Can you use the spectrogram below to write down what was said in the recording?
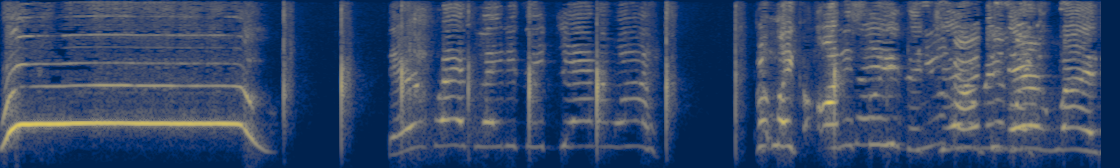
Woo! There it was, ladies and gentlemen. But like honestly, Ladies can you imagine there like it was.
